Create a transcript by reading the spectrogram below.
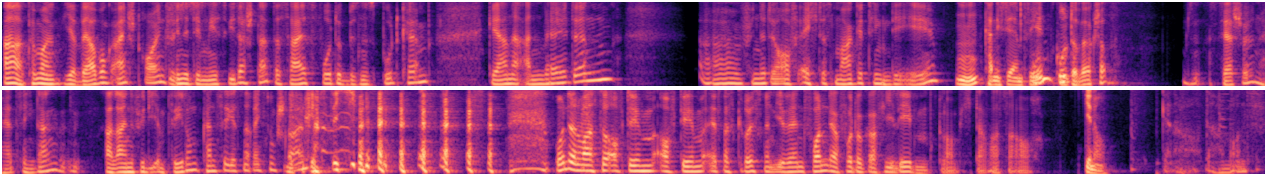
Ah, können wir hier Werbung einstreuen? Findet ist demnächst wieder statt. Das heißt, Fotobusiness Bootcamp gerne anmelden. Äh, findet ihr auf echtesmarketing.de. Mhm, kann ich sehr empfehlen. Gut, Guter Workshop. Sehr schön, herzlichen Dank. Alleine für die Empfehlung kannst du jetzt eine Rechnung schreiben. Richtig. Und dann warst du auf dem, auf dem etwas größeren Event von der Fotografie Leben, glaube ich. Da warst du auch. Genau. Genau, da haben wir uns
